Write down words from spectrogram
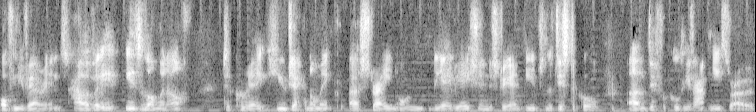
of new variants. However, it is long enough to create huge economic uh, strain on the aviation industry and huge logistical um, difficulties at Heathrow.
